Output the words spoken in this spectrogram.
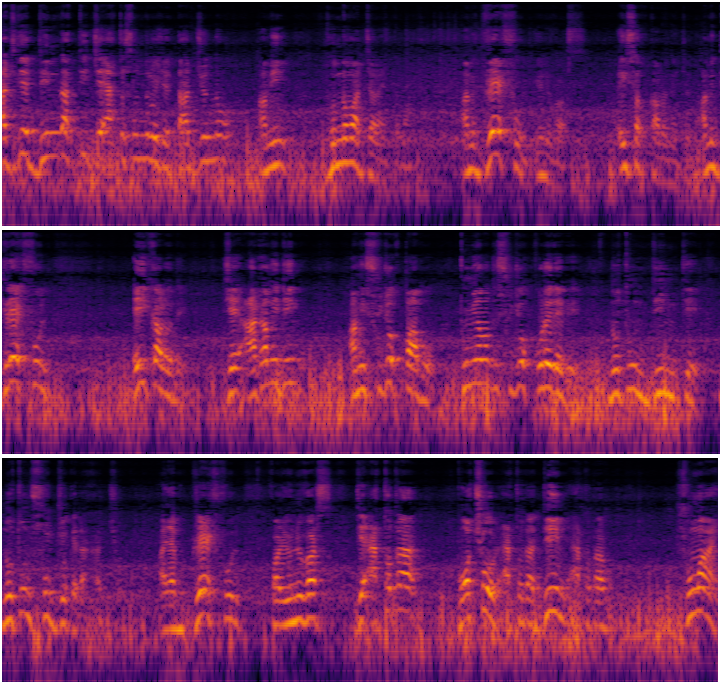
আজকের দিন রাত্রি যে এত সুন্দর হয়েছে, তার জন্য আমি ধন্যবাদ জানাই তোমাকে। আমি গ্রেটফুল ইউনিভার্স এইসব কারণের জন্য। আমি গ্রেটফুল এই কারণে যে আগামী দিন আমি সুযোগ পাবো, তুমি আমাকে সুযোগ করে দেবে নতুন দিনকে, নতুন সূর্যকে দেখার জন্য। I am grateful for universe যে এতটা বছর, এতটা দিন, এতটা সময়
